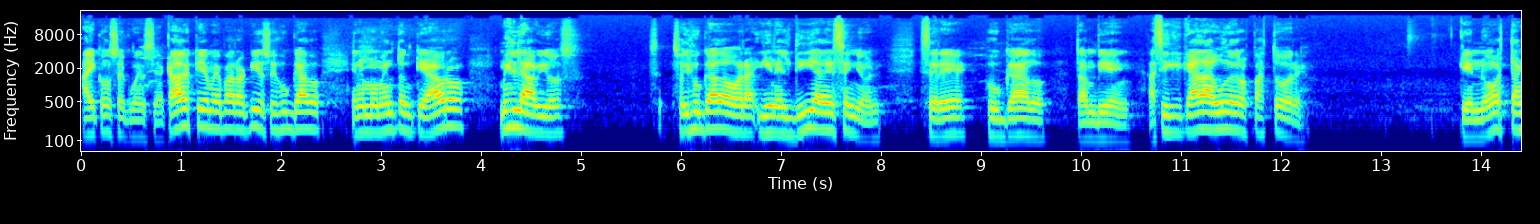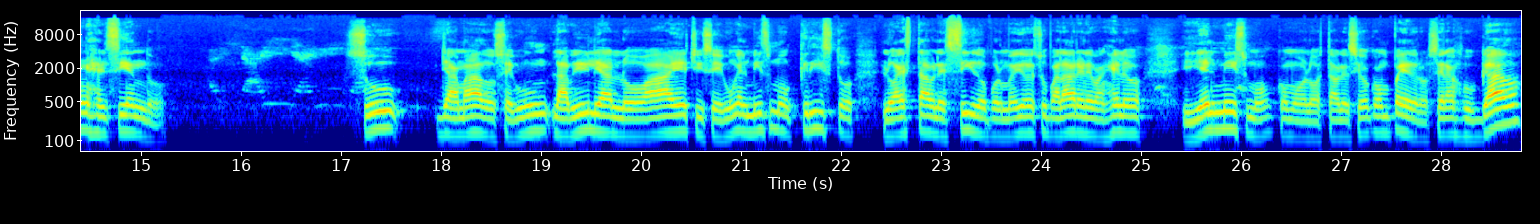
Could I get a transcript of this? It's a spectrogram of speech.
Hay consecuencias. Cada vez que yo me paro aquí, yo soy juzgado en el momento en que abro mis labios, soy juzgado ahora y en el día del Señor seré juzgado también. Así que cada uno de los pastores que no están ejerciendo su llamado según la Biblia lo ha hecho y según el mismo Cristo lo ha establecido por medio de su palabra, el Evangelio, y él mismo, como lo estableció con Pedro, serán juzgados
